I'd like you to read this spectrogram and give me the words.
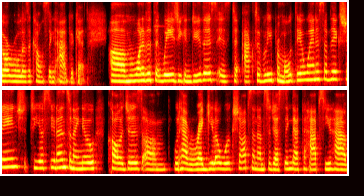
your role as a counseling advocate. Um, one of the th- ways you can do this is to actively promote the awareness of the exchange to your students. And I know colleges um, would have regular workshops, and I'm suggesting that perhaps you have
